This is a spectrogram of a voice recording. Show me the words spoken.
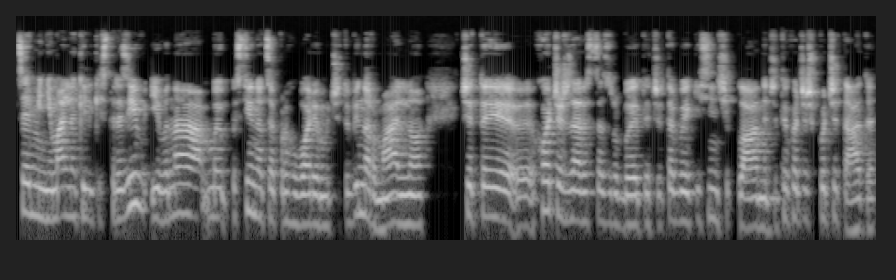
Це мінімальна кількість разів, і вона ми постійно це проговорюємо, чи тобі нормально, чи ти е, хочеш зараз це зробити, чи в тебе якісь інші плани, чи ти хочеш почитати.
